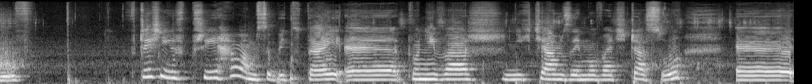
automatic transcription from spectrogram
bugów. Wcześniej już przyjechałam sobie tutaj, e, ponieważ nie chciałam zajmować czasu e,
